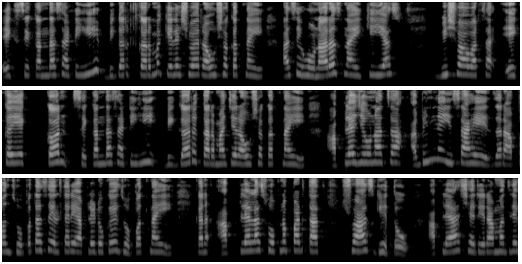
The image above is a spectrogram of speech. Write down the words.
एक सेकंदासाठीही बिगर कर्म केल्याशिवाय राहू शकत नाही. असे होणारच नाही की या विश्वावरचा एक एक कण सेकंदासाठीही बिगर कर्माचे राहू शकत नाही. आपल्या जीवनाचा अभिन्न हिस्सा आहे. जर आपण झोपत असेल तरी आपले डोके झोपत नाही. कारण आपल्याला स्वप्न पडतात श्वास घेतो. आपल्या शरीरामधले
